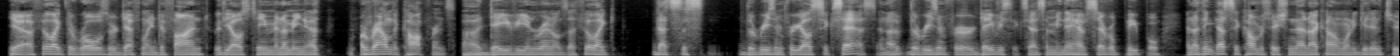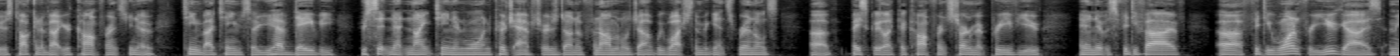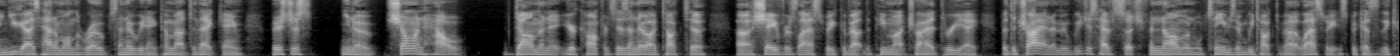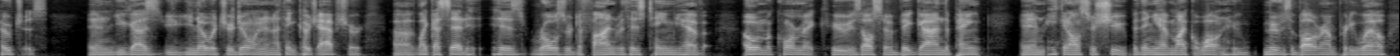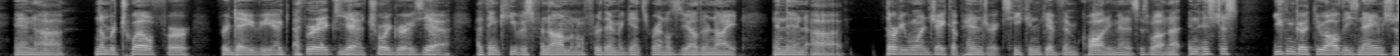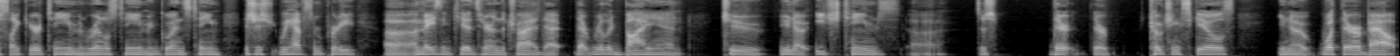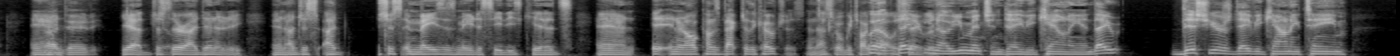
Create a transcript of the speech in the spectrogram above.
Yeah, I feel like the roles are definitely defined with y'all's team, and I mean around the conference, uh, Davie and Reynolds. I feel like that's the the reason for y'all's success and uh, the reason for Davie's success. I mean, they have several people, and I think that's the conversation that I kind of want to get into is talking about your conference, you know, team by team. So you have Davie, who's sitting at 19 and one. Coach Absher has done a phenomenal job. We watched them against Reynolds, uh, basically like a conference tournament preview, and it was 55. Uh, 51 for you guys. I mean, you guys had them on the ropes. I know we didn't come out to that game, but it's just, you know, showing how dominant your conference is. I know I talked to uh, Shavers last week about the Piedmont Triad 3A, but the Triad, I mean, we just have such phenomenal teams, and we talked about it last week. It's because of the coaches, and you guys, you, you know what you're doing. And I think Coach Absher uh, like I said, his roles are defined with his team. You have Owen McCormick, who is also a big guy in the paint, and he can also shoot. But then you have Michael Walton, who moves the ball around pretty well, and uh, number 12 for for Davie. I, I Griggs. Yeah, Troy Griggs. Yep. Yeah. I think he was phenomenal for them against Reynolds the other night. And then uh, 31, Jacob Hendricks. He can give them quality minutes as well. And, I, and, it's just, you can go through all these names just like your team and Reynolds' team and Glenn's team. It's just, we have some pretty uh, amazing kids here in the triad that that really buy in to you know each team's uh, just their their coaching skills, you know what they're about, and identity. Yeah, just yep. their identity. And I just I it just amazes me to see these kids, and it, and it all comes back to the coaches, and that's what we talked well, about with they, Shavers. you know, you mentioned Davie County, and they this year's Davie County team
